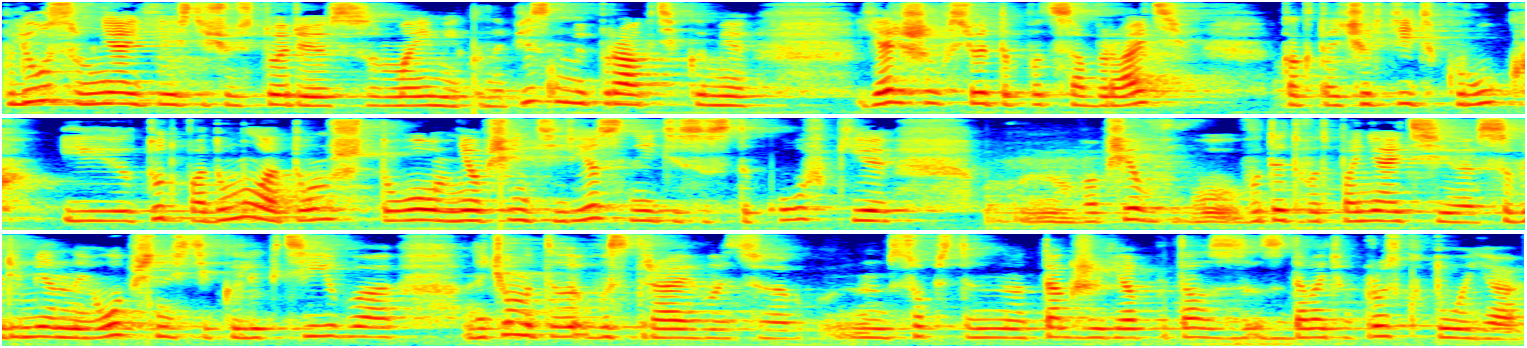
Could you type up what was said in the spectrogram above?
Плюс у меня есть еще история с моими иконописными практиками. Я решила все это подсобрать, как-то очертить круг и тут подумала о том, что мне вообще интересны эти состыковки, вообще вот это вот понятие современной общности, коллектива, на чем это выстраивается. Собственно, также я пыталась задавать вопрос, кто я,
